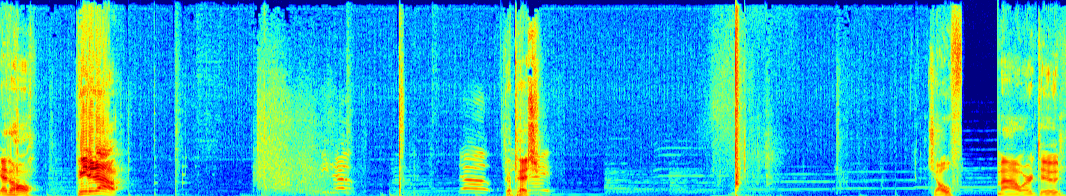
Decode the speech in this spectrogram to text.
Get the hole. Beat it out. Out. No. Good pitch. Joe f- Mauer, dude.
